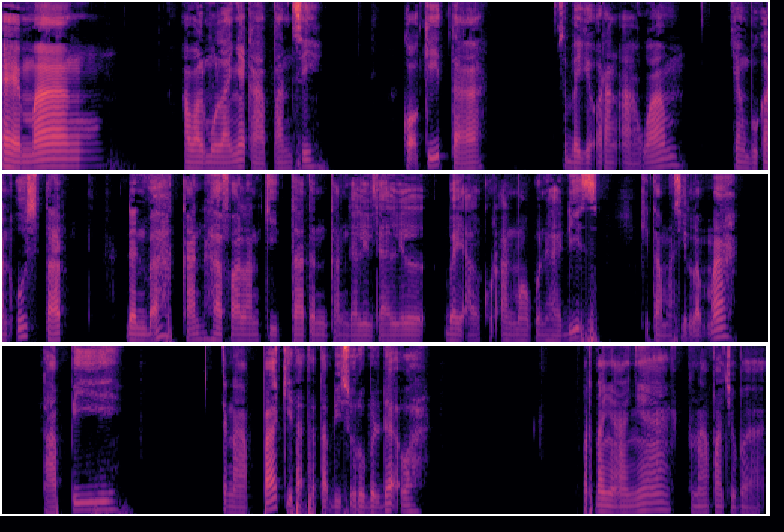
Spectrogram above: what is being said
Emang awal mulanya kapan sih? Kok kita sebagai orang awam yang bukan ustadz dan bahkan hafalan kita tentang dalil-dalil baik Al-Quran maupun hadis kita masih lemah tapi kenapa kita tetap disuruh berdakwah? Pertanyaannya kenapa coba?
